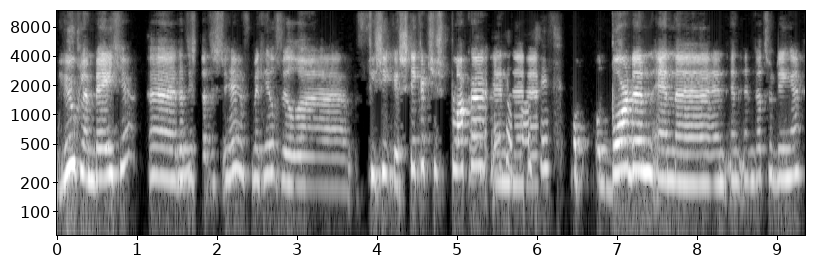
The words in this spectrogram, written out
heel klein beetje. Uh, dat Mhm. is, dat is hè, met heel veel uh, fysieke stickertjes plakken en uh, op, op, borden en, en, en, en, dat soort dingen.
